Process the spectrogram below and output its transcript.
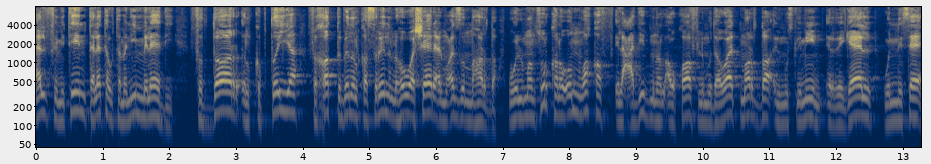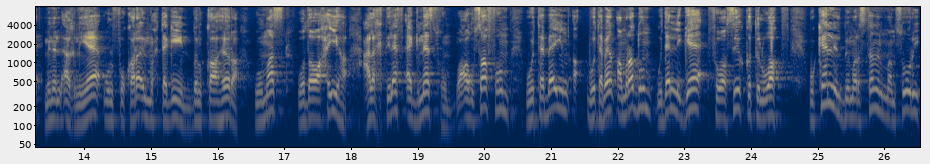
1283 ميلادي في الدار القبطية في خط بين القصرين اللي هو شارع المعز النهارده. والمنصور قلاوون وقف العديد من الأوقاف لمداواة مرضى المسلمين الرجال والنساء من الأغنياء والفقراء المحتاجين بالقاهرة ومصر وضواحيها على اختلاف اجناس ناسهم وأوصافهم وتباين وتباين أمراضهم وده اللي جاء في وثيقة الوقف. وكان للبمارستان المنصوري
